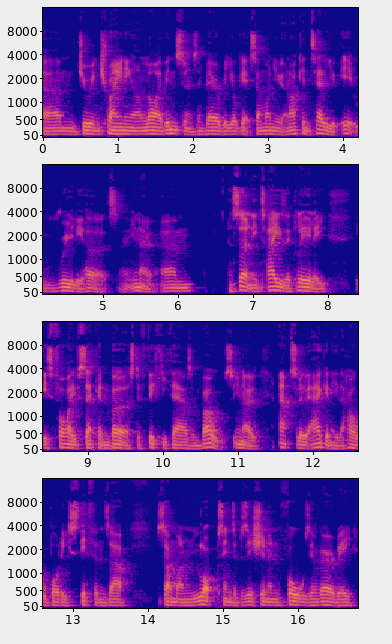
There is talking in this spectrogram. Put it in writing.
um, during training on live incidents. Invariably, you'll get some on you, and I can tell you it really hurts. You know, um, and certainly taser clearly is five second burst of fifty thousand volts. You know, absolute agony. The whole body stiffens up someone locks into position and falls invariably,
